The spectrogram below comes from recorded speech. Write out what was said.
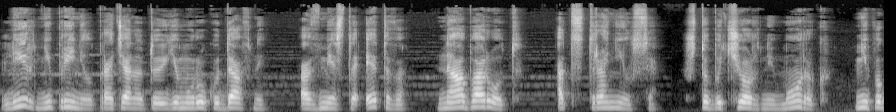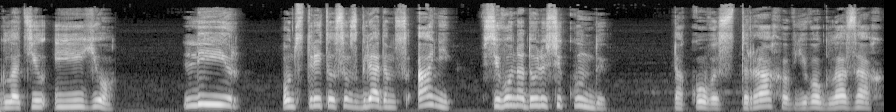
Лир не принял протянутую ему руку Дафны, а вместо этого, наоборот, отстранился, чтобы черный морок не поглотил и ее. «Лир!» — он встретился взглядом с Аней всего на долю секунды. Такого страха в его глазах,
